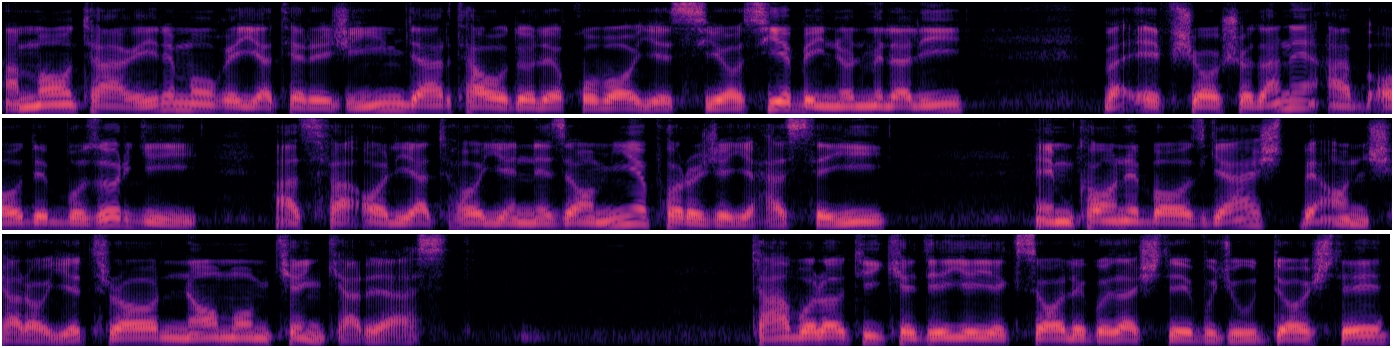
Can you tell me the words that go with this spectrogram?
اما تغییر موقعیت رژیم در تعادل قوای سیاسی بین المللی و افشا شدن ابعاد بزرگی از فعالیت‌های نظامی پروژه هسته‌ای امکان بازگشت به آن شرایط را ناممکن کرده است. تحولاتی که طی یک سال گذشته وجود داشته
